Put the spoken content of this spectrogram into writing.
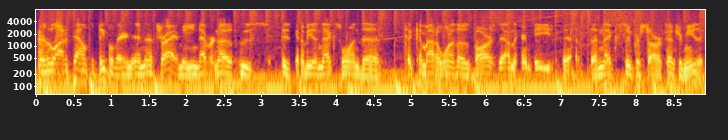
there's a lot of talented people there, and, and that's right. I mean, you never know who's who's going to be the next one to to come out of one of those bars down there and be the, next superstar of country music.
